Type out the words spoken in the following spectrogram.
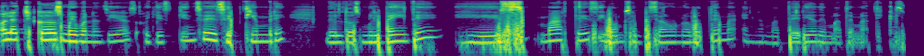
Hola chicos, muy buenos días. Hoy es 15 de septiembre del 2020, es martes y vamos a empezar un nuevo tema en la materia de matemáticas.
